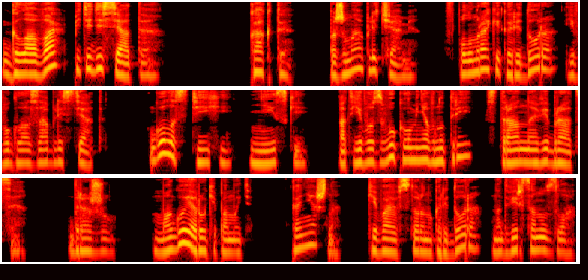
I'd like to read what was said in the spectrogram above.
Глава пятидесятая. «Как ты?» Пожимаю плечами. В полумраке коридора его глаза блестят. Голос тихий, низкий. От его звука у меня внутри странная вибрация. Дрожу. Могу я руки помыть? Конечно. Киваю в сторону коридора на дверь санузла.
